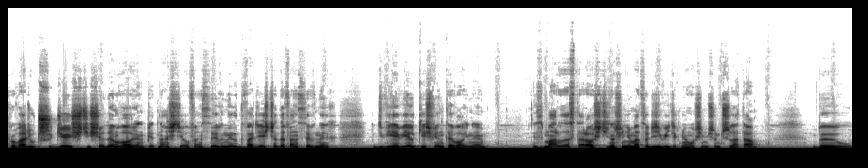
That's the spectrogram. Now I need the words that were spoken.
prowadził 37 wojen, 15 ofensywnych, 20 defensywnych dwie wielkie święte wojny. Zmarł ze starości, no się nie ma co dziwić, jak miał 83 lata. Był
